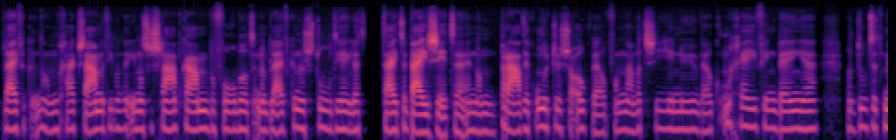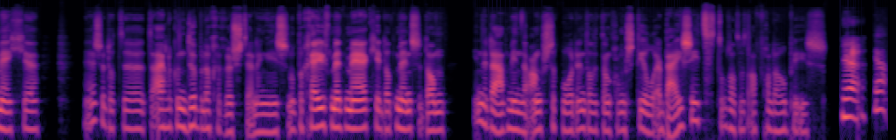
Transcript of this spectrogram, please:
blijf ik, dan ga ik samen met iemand naar iemand zijn slaapkamer bijvoorbeeld. En dan blijf ik in een stoel die hele tijd erbij zitten. En dan praat ik ondertussen ook wel van, nou wat zie je nu? In welke omgeving ben je? Wat doet het met je? Zodat eh, het eigenlijk een dubbele geruststelling is. En op een gegeven moment merk je dat mensen dan inderdaad minder angstig worden. En dat ik dan gewoon stil erbij zit totdat het afgelopen is. Ja. Ja.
